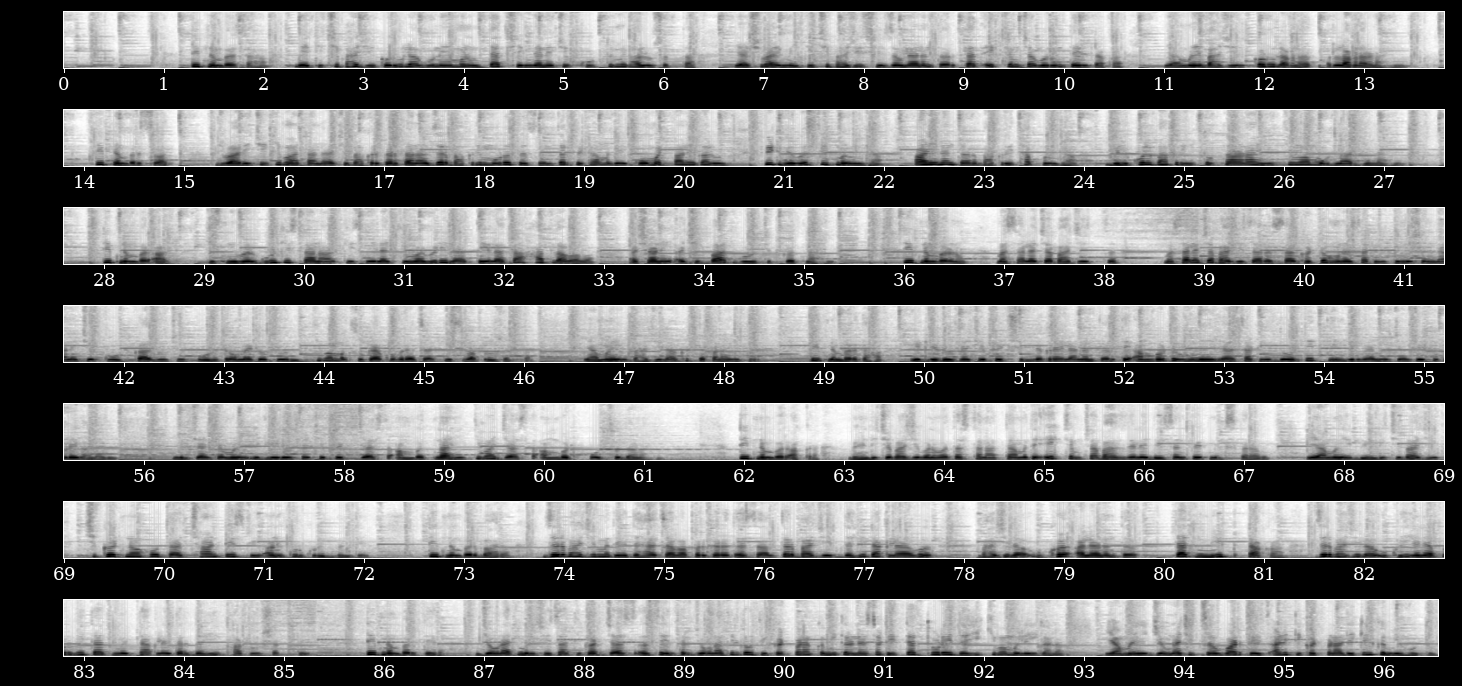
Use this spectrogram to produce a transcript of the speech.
टिप नंबर सहा. मेथीची भाजी कडू लागू नये म्हणून त्यात शेंगदाण्याचे कूट तुम्ही घालू शकता. याशिवाय मेथीची भाजी शिजवल्यानंतर त्यात एक चमचा वरून तेल टाका. यामुळे भाजी कडू लागणार लागणार नाही. टिप नंबर सात. ज्वारीची किंवा तांदळाची भाकर करताना जर भाकरी मोडत असेल तर पिठामध्ये कोमट पाणी घालून पीठ व्यवस्थित मळून घ्या आणि नंतर भाकरी थापून घ्या. बिलकुल भाकरी तुटणार नाही किंवा मोडणारही नाही. टिप नंबर आठ. किसणीवर गुळ किसताना किसणीला किंवा विडीला तेलाचा हात लावावा. अशाने अजिबात गुळ चिटकत नाही. टिप नंबर नऊ. मसाल्याच्या भाजीचं मसाल्याच्या भाजीचा रस्सा घट्ट होण्यासाठी तुम्ही शेंगदाण्याचे कूट काजूची पूड टोमॅटो प्युरी किंवा मग सुक्या खोबऱ्याचा किस वापरू शकता. यामुळे भाजीला घट्टपणा येतो. टीप नंबर दहा. इडली डोश्याचे पीठ शिल्लक राहिल्यानंतर ते आंबट होऊ नये यासाठी दोन ते तीन हिरव्या मिरच्यांचे तुकडे घालावे. मिरच्यांच्यामुळे इडली डोश्याचे पीठ जास्त आंबट नाही किंवा जास्त आंबट होत सुद्धा नाही. टीप नंबर अकरा. भेंडीची भाजी बनवत असताना त्यामध्ये एक चमचा भाजलेले बेसन पीठ मिक्स करावे. यामुळे भेंडीची भाजी चिकट न होता छान टेस्टी आणि कुरकुरीत बनते. टिप नंबर बारा. जर भाजीमध्ये दह्याचा वापर करत असाल तर भाजीत दही टाकल्यावर भाजीला उखळ आल्यानंतर त्यात मीठ टाका. जर भाजीला उकळी येण्यापूर्वी त्यात मीठ टाकले तर दही फाटू शकते. टिप नंबर तेरा. जेवणात मिरचीचा तिखट जास्त असेल तर जेवणातील तो तिखटपणा कमी करण्यासाठी त्यात थोडे दही किंवा मलई घाला. यामुळे जेवणाची चव वाढतेच आणि तिखटपणा देखील कमी होतो.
